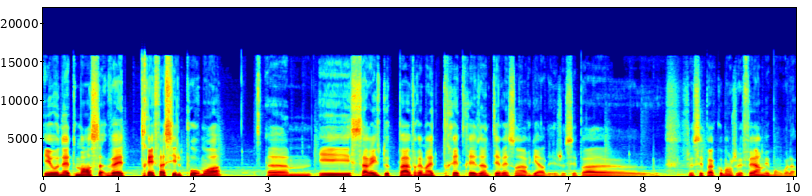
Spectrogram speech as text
Et honnêtement, ça va être très facile pour moi. Euh, et ça risque de pas vraiment être très très intéressant à regarder. Je sais pas, je sais pas comment je vais faire, mais bon voilà.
